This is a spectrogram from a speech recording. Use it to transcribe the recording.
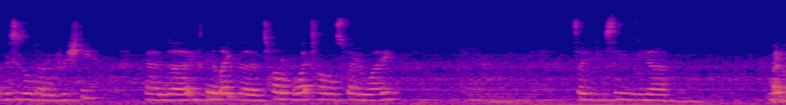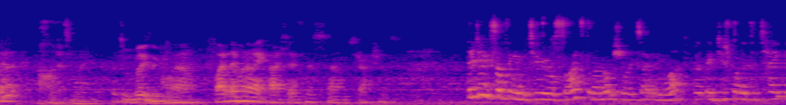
So this is all done in Drishti. And uh, he's going to make the tunnel, white tunnels fade away. So you can see the uh, network. Oh, that's amazing. That's amazing. Wow. Why do they want to make high surface um, structures? They're doing something in material science, but I'm not sure exactly what. But they just wanted to take,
